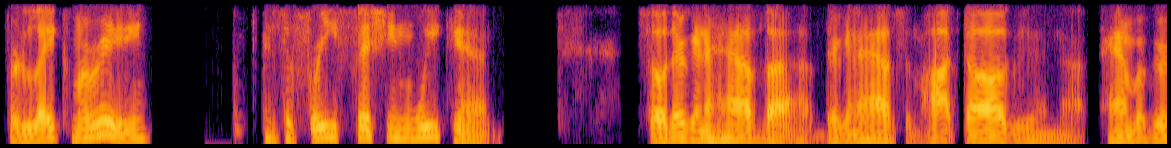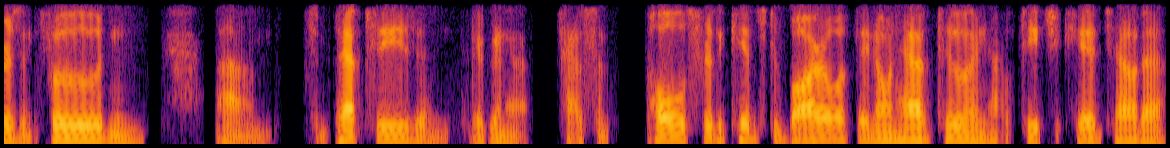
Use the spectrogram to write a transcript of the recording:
for Lake Marie is a free fishing weekend. So they're going to have uh, they're going to have some hot dogs and uh, hamburgers and food and um, some Pepsis, and they're going to have some poles for the kids to borrow if they don't have to, and help teach the kids how to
